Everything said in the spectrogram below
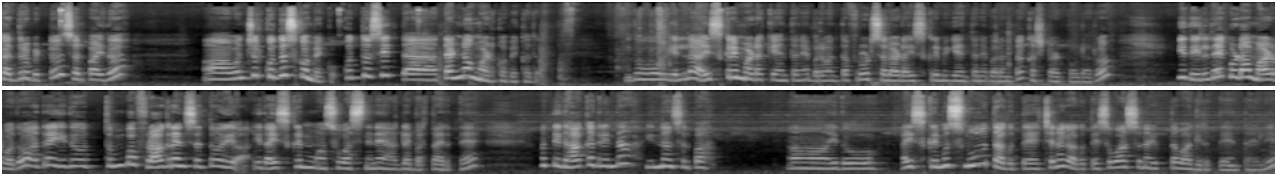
ಕದ್ರು ಬಿಟ್ಟು ಸ್ವಲ್ಪ ಇದು ಒಂಚೂರು ಕುದಿಸ್ಕೊಬೇಕು. ಕುದಿಸಿ ತಣ್ಣಗೆ ಅದು. ಇದು ಎಲ್ಲ ಐಸ್ ಕ್ರೀಮ್ ಮಾಡೋಕ್ಕೆ ಅಂತಲೇ ಬರುವಂಥ ಫ್ರೂಟ್ ಸಲಾಡ್ ಐಸ್ ಕ್ರೀಮಿಗೆ ಅಂತಲೇ ಬರೋಂಥ ಕಸ್ಟರ್ಡ್ ಪೌಡರು ಇದು ಇಲ್ಲದೆ ಕೂಡ ಮಾಡ್ಬೋದು, ಆದರೆ ಇದು ತುಂಬ ಫ್ರಾಗ್ರೆನ್ಸ್ ಅಂತೂ ಇದು ಐಸ್ ಕ್ರೀಮ್ ಸುವಾಸನೆ ಆಗಲೇ ಬರ್ತಾ ಇರುತ್ತೆ. ಮತ್ತು ಇದು ಹಾಕೋದ್ರಿಂದ ಇನ್ನೊಂದು ಸ್ವಲ್ಪ ಇದು ಐಸ್ ಕ್ರೀಮು ಸ್ಮೂತ್ ಆಗುತ್ತೆ, ಚೆನ್ನಾಗಾಗುತ್ತೆ, ಸುವಾಸನಯುಕ್ತವಾಗಿರುತ್ತೆ ಅಂತ ಹೇಳಿ.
